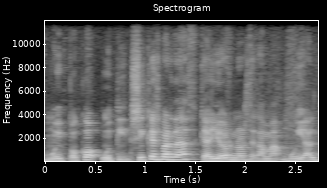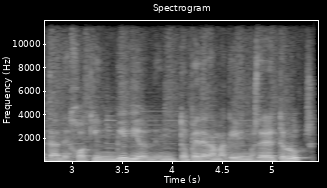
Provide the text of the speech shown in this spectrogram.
muy poco útil. Sí que es verdad que hay hornos de gama muy alta, dejo aquí un vídeo de un tope de gama que vimos de Electrolux,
